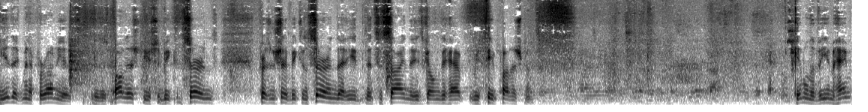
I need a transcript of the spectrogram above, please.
Yidik min he was punished, you should be concerned, the person should be concerned that he, that's a sign that he's going to have receive punishment. Gimel Nevi'im Haim.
